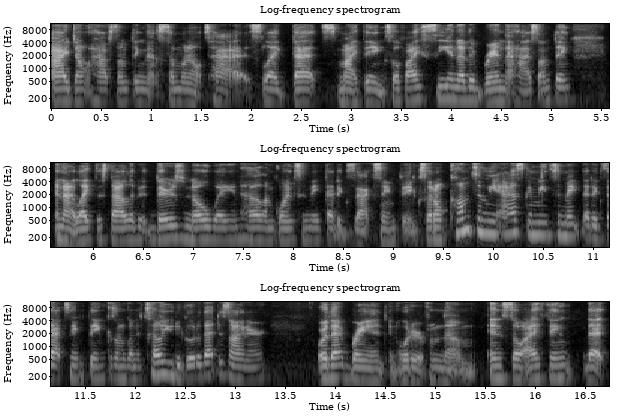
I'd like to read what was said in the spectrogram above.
I don't have something that someone else has. Like that's my thing. So if I see another brand that has something and I like the style of it, there's no way in hell I'm going to make that exact same thing. So don't come to me asking me to make that exact same thing because I'm going to tell you to go to that designer or that brand and order it from them. And so I think that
